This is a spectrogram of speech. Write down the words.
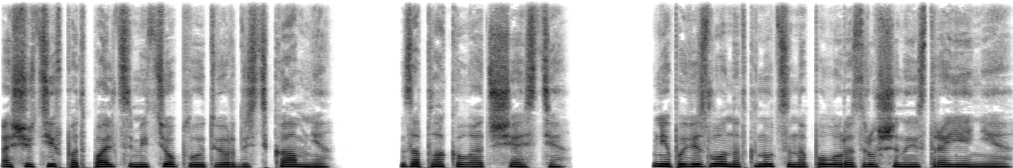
Ощутив под пальцами теплую твердость камня, заплакала от счастья. Мне повезло наткнуться на полуразрушенные строения.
